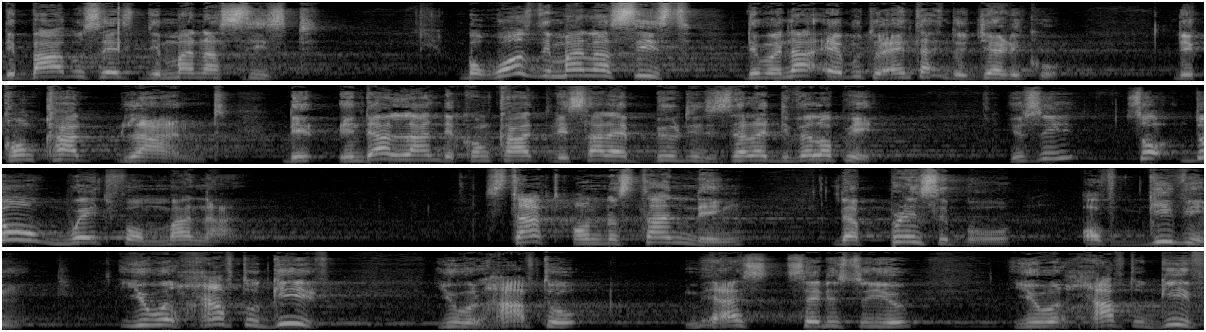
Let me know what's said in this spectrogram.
the Bible says the manna ceased. But once the manna ceased, they were not able to enter into Jericho. They conquered land. They, in that land they conquered, they started building, they started developing. You see? So don't wait for manna. Start understanding the principle of giving. You will have to give. You will have to, may I say this to you? You will have to give.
